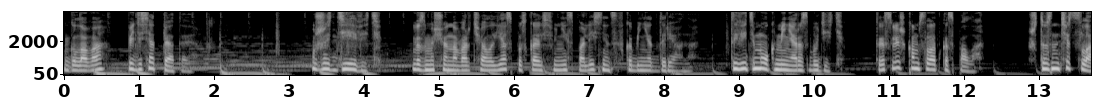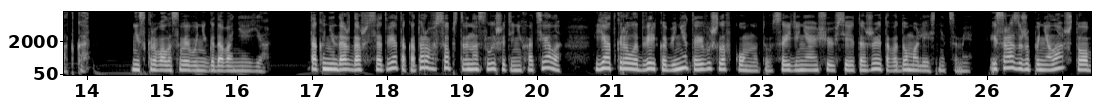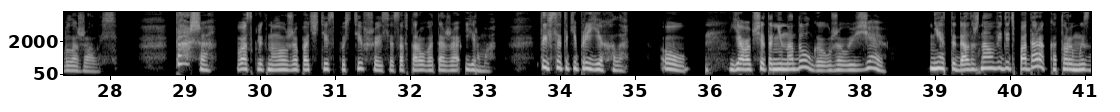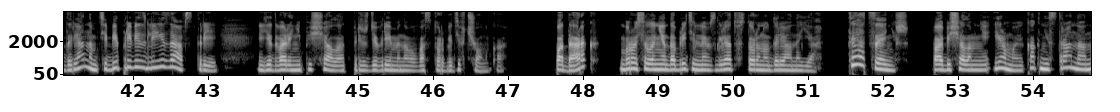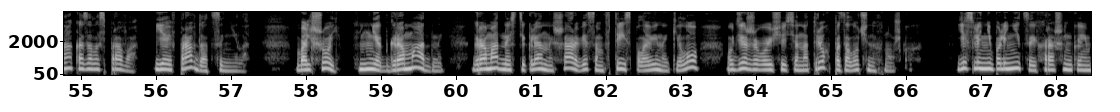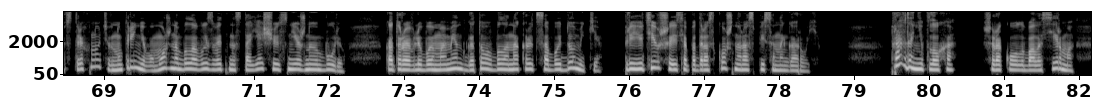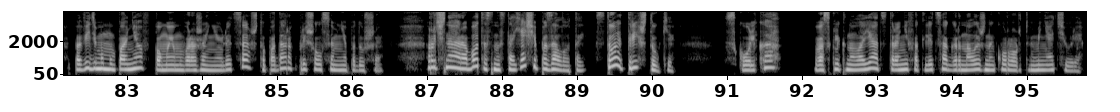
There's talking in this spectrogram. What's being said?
Глава 55. «Уже девять!» — возмущенно ворчала я, спускаясь вниз по лестнице в кабинет Дариана. «Ты ведь мог меня разбудить. Ты слишком сладко спала». «Что значит сладко?» — не скрывала своего негодования я. Так и не дождавшись ответа, которого, собственно, слышать и не хотела, я открыла дверь кабинета и вышла в комнату, соединяющую все этажи этого дома лестницами, и сразу же поняла, что облажалась. «Таша!» Воскликнула уже почти спустившаяся со второго этажа Ирма. Ты все таки приехала. О, я вообще-то ненадолго, уже уезжаю. Нет, ты должна увидеть подарок, который мы с Дарианом тебе привезли из Австрии. Едва ли не пищала от преждевременного восторга девчонка. Подарок? Бросила неодобрительный взгляд в сторону Дариана я. Ты оценишь, пообещала мне Ирма, и как ни странно, она оказалась права. Я и вправду оценила. Большой, нет, громадный, громадный стеклянный шар весом в три с половиной кило, удерживающийся на трех позолоченных ножках. Если не полениться и хорошенько им встряхнуть, внутри него можно было вызвать настоящую снежную бурю, которая в любой момент готова была накрыть собой домики, приютившиеся под роскошно расписанной горой. «Правда неплохо?» Широко улыбалась Ирма, по-видимому, поняв по моему выражению лица, что подарок пришелся мне по душе. «Ручная работа с настоящей позолотой. Стоит три штуки». «Сколько?» — воскликнула я, отстранив от лица горнолыжный курорт в миниатюре.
